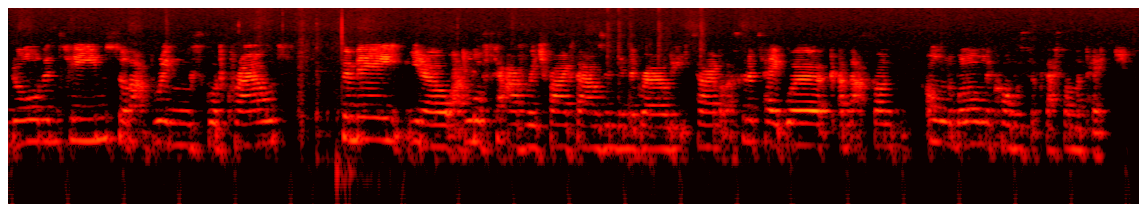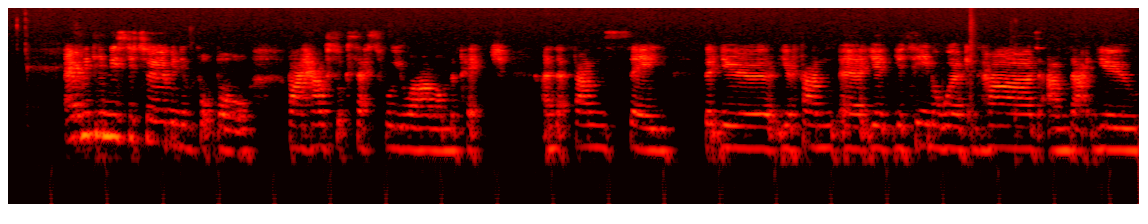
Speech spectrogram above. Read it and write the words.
northern teams, so that brings good crowds for me, you know, I'd love to average 5,000 in the ground each time, but that's going to take work and that's going only will only come with success on the pitch. Everything is determined in football by how successful you are on the pitch, and that fans see that your your fan uh, your, your team are working hard and that you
